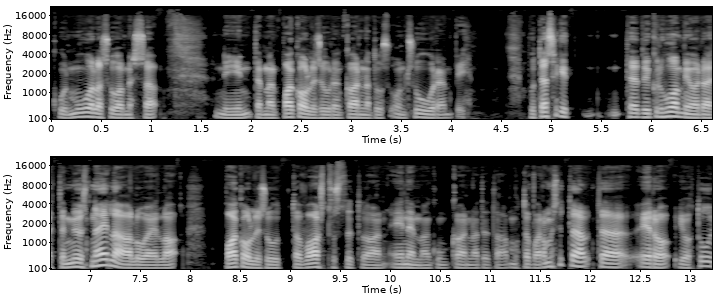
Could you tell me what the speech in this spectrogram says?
kuin muualla Suomessa, niin tämän pakollisuuden kannatus on suurempi. Mutta tässäkin täytyy kyllä huomioida, että myös näillä alueilla pakollisuutta vastustetaan enemmän kuin kannatetaan, mutta varmasti tämä, tämä ero johtuu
